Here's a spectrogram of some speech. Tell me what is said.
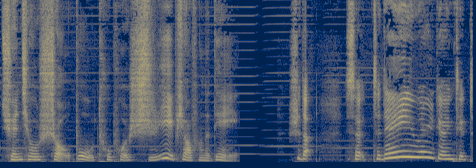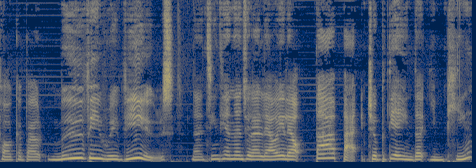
全球首部突破十亿票房的电影。是的，So today we're going to talk about movie reviews。那今天呢，就来聊一聊《八佰》这部电影的影评。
